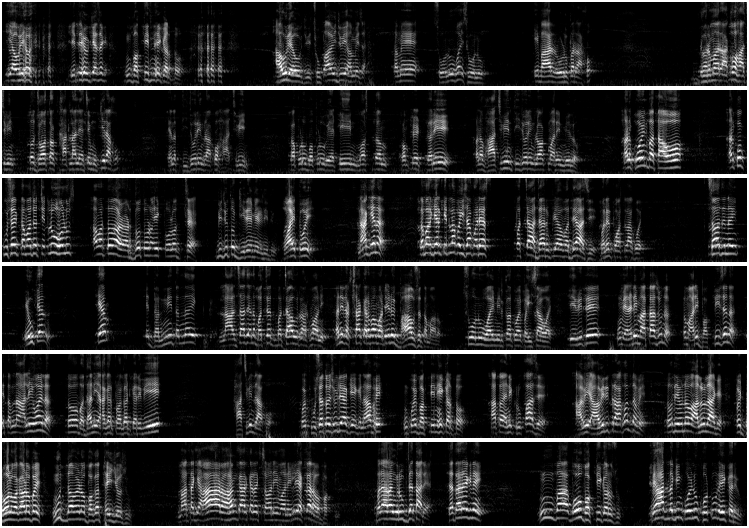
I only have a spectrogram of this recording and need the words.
એ અવરી એ તો એવું કહે છે કે હું ભક્તિ જ નહીં કરતો. આવું રહેવું જોઈએ, છુપાવી જોઈએ હંમેશા. તમે સોનું હોય સોનું, એ બહાર રોડ ઉપર રાખો. ઘરમાં રાખો હાચવીન, તો જો તો ખાટલા નીચે મૂકી રાખો. એને તિજોરીમાં રાખો હાચવીન. કપડું બપડું વેટીન મસ્ત કમ્પ્લીટ કરી અને હાચવીન તિજોરીમાં લોક મારીને મેલો. અને કોઈને બતાવો, અને કોઈક પૂછે તમારે જો કેટલું હોલું અમારે તો અડધો તોડો, એક તોલો જ છે. બીજું તો ઘીરે મેળ દીધું. હોય તોય. ના કે ને? તમારે ઘેર કેટલા પૈસા પડે પચાસ હજાર રૂપિયા વધ્યા હશે ભલે પાંચ લાખ હોય. સહજ નહીં. એવું કેમ? કેમ? એ ધનની તમને એક લાલસા છે એને બચત બચાવ રાખવાની. અને રક્ષા કરવા માટેનો એક ભાવ છે તમારો. સોનું હોય, મિલકત હોય, પૈસા હોય. તેવી રીતે હું મેરડી માતા છું ને, તો મારી ભક્તિ છે ને, એ તમને આલી હોય ને, તો બધાની આગળ પ્રગટ કરવી હાચવીને રાખો કોઈ પૂછે તો શું લે કે ના ભાઈ, હું કોઈ ભક્તિ નહીં કરતો. આ તો એની કૃપા છે. આવી આવી રીતે રાખો ને તમે, તો દેવને વાલું લાગે. ભાઈ, ઢોલ વગાડો ભાઈ, હું જ નવેડો ભગત થઈ ગયો છું. માતા કે, હાર, અહંકાર કરે ચોની માની લે, કરો ભક્તિ. બધા રંગરૂપ જતા રહે જતા રહે કે નહીં? હું બહુ ભક્તિ કરું છું. મેં આજ લગીન કોઈનું ખોટું નહીં કર્યું.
